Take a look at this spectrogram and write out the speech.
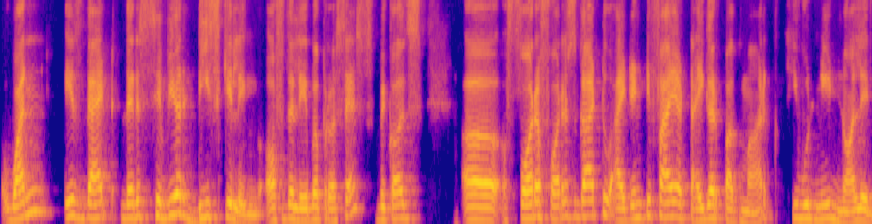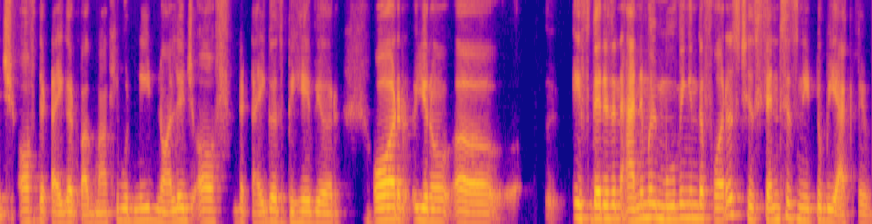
One is that there is severe de-skilling of the labor process because uh, for a forest guard to identify a tiger pug mark, he would need knowledge of the tiger pug mark. He would need knowledge of the tiger's behavior, or you know, uh, if there is an animal moving in the forest, his senses need to be active.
